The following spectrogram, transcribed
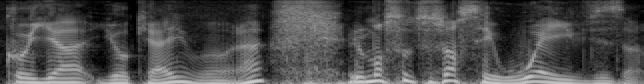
Koya Yokai, voilà. Le morceau de ce soir, c'est. Waves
